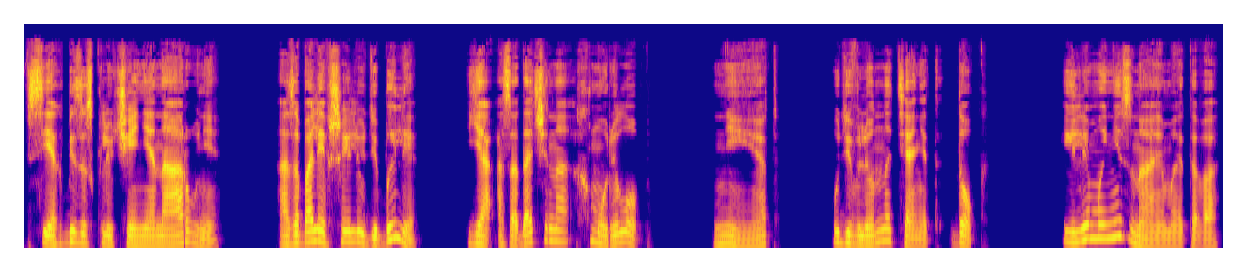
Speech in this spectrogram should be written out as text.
всех без исключения на Аруне. А заболевшие люди были? Я озадаченно хмурю лоб. Нет. Удивленно тянет док. Или мы не знаем этого,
